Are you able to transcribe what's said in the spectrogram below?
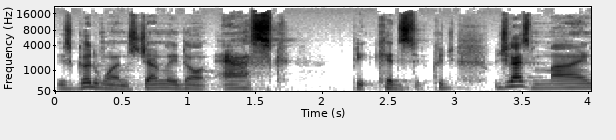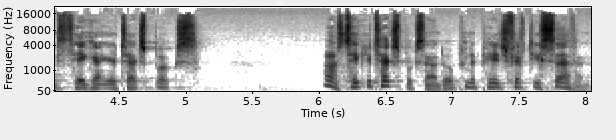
these good ones, generally don't ask kids, could, Would you guys mind taking out your textbooks? No, let's take your textbooks out, open to page 57.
